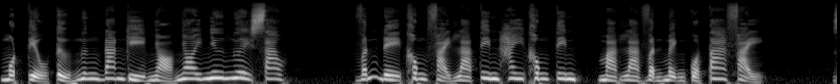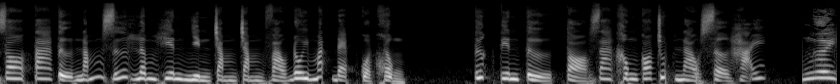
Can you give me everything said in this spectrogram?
Một tiểu tử ngưng đan kỳ nhỏ nhoi như ngươi sao? Vấn đề không phải là tin hay không tin, mà là vận mệnh của ta phải. Do ta tự nắm giữ Lâm Hiên nhìn chằm chằm vào đôi mắt đẹp của khổng. Tước tiên tử tỏ ra không có chút nào sợ hãi. Ngươi,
